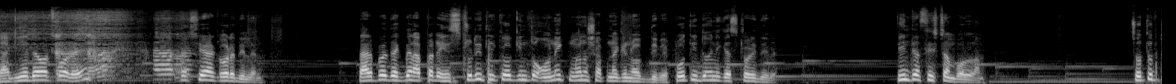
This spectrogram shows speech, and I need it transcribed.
লাগিয়ে দেওয়ার পরে শেয়ার করে দিলেন। তারপরে দেখবেন আপনার স্টোরি থেকেও কিন্তু অনেক মানুষ আপনাকে নক দিবে প্রতি দৈনিক স্টোরি দিবে। তিনটা সিস্টেম বললাম। চতুর্থ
